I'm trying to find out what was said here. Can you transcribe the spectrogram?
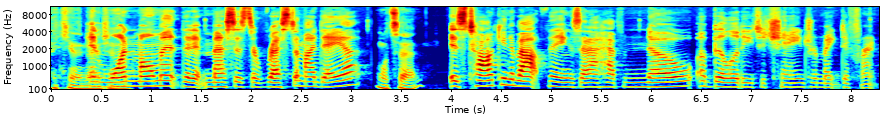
I can't imagine. In one moment that it messes the rest of my day up. What's that? Is talking about things that I have no ability to change or make different.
